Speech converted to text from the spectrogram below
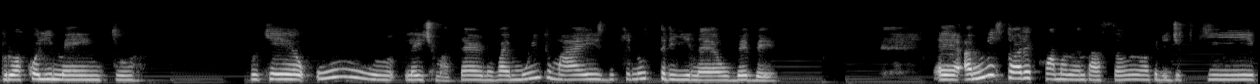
para o acolhimento, porque o leite materno vai muito mais do que nutrir né, o bebê. É, a minha história com a amamentação, eu acredito que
